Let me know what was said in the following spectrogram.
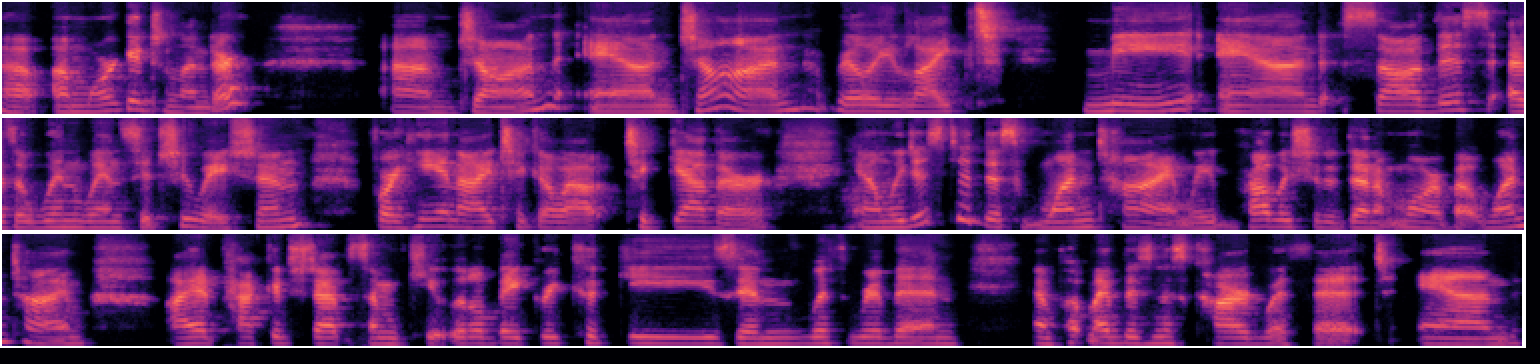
uh, a mortgage lender um, John, and John really liked me and saw this as a win win situation for he and I to go out together. And we just did this one time. We probably should have done it more, but one time I had packaged up some cute little bakery cookies and with ribbon and put my business card with it. And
